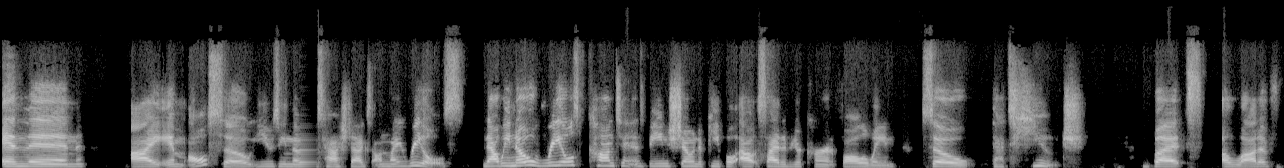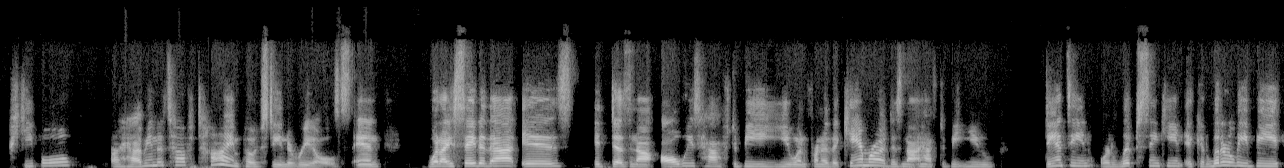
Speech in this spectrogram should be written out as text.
And then I am also using those hashtags on my reels. Now we know Reels content is being shown to people outside of your current following. So that's huge. But a lot of people are having a tough time posting to Reels. And what I say to that is it does not always have to be you in front of the camera. It does not have to be you dancing or lip syncing. It could literally be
